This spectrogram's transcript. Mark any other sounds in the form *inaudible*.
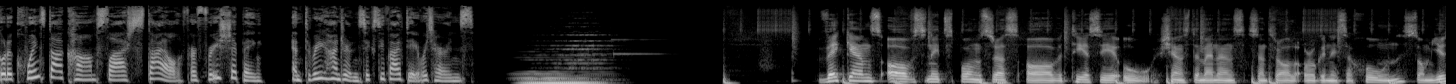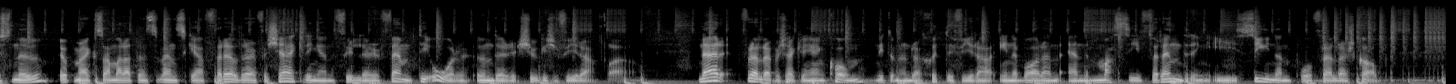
Go to quince.com slash style for free shipping and 365-day returns. Veckans avsnitt sponsras av TCO, Tjänstemännens centralorganisation, som just nu uppmärksammar att den svenska föräldraförsäkringen fyller 50 år under 2024. När föräldraförsäkringen kom 1974 innebar den en massiv förändring i synen på föräldraskap.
